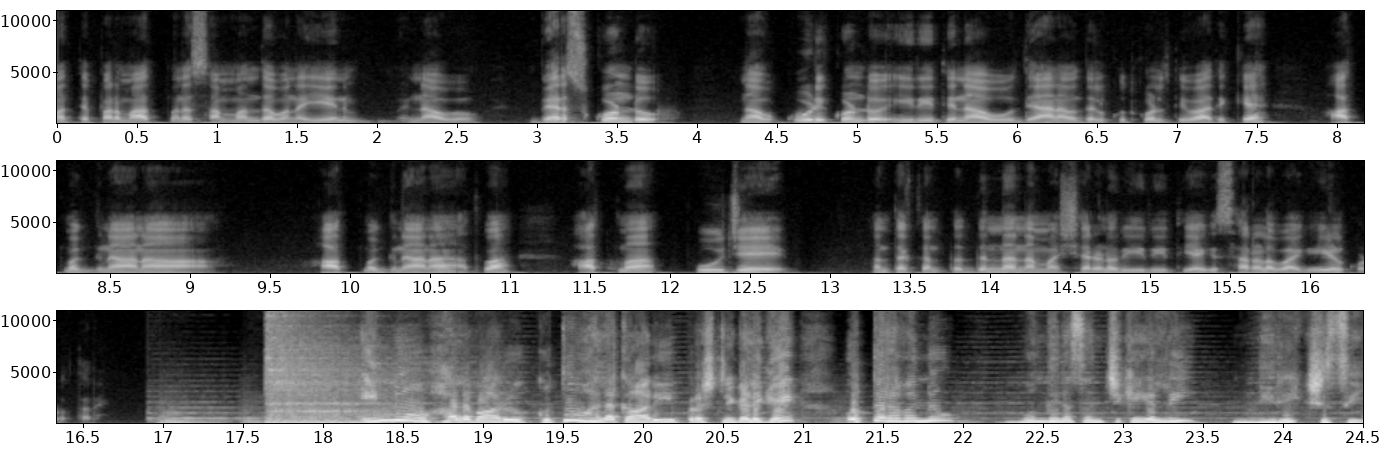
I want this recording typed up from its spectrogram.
ಮತ್ತು ಪರಮಾತ್ಮನ ಸಂಬಂಧವನ್ನು ಏನು ನಾವು ಬೆರೆಸ್ಕೊಂಡು ನಾವು ಕೂಡಿಕೊಂಡು ಈ ರೀತಿ ನಾವು ಧ್ಯಾನದಲ್ಲಿ ಕೂತ್ಕೊಳ್ತೀವೋ ಅದಕ್ಕೆ ಆತ್ಮಜ್ಞಾನ. ಆತ್ಮಜ್ಞಾನ ಅಥವಾ ಆತ್ಮ ಪೂಜೆ ಅಂತಕ್ಕಂಥದ್ದನ್ನು ನಮ್ಮ ಶರಣರು ಈ ರೀತಿಯಾಗಿ ಸರಳವಾಗಿ ಹೇಳ್ಕೊಡ್ತಾರೆ. ಇನ್ನೂ ಹಲವಾರು ಕುತೂಹಲಕಾರಿ ಪ್ರಶ್ನೆಗಳಿಗೆ ಉತ್ತರವನ್ನು ಮುಂದಿನ ಸಂಚಿಕೆಯಲ್ಲಿ ನಿರೀಕ್ಷಿಸಿ.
